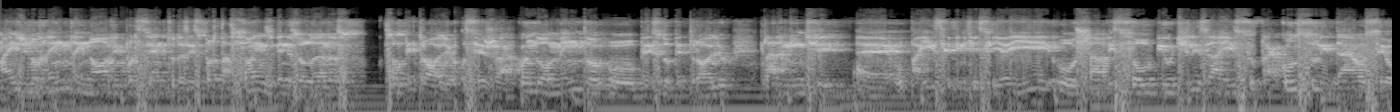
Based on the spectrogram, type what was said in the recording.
mais de 99% das exportações venezuelanas petróleo, ou seja, quando aumenta o preço do petróleo, claramente é, o país se beneficia e o Chávez soube utilizar isso para consolidar o seu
